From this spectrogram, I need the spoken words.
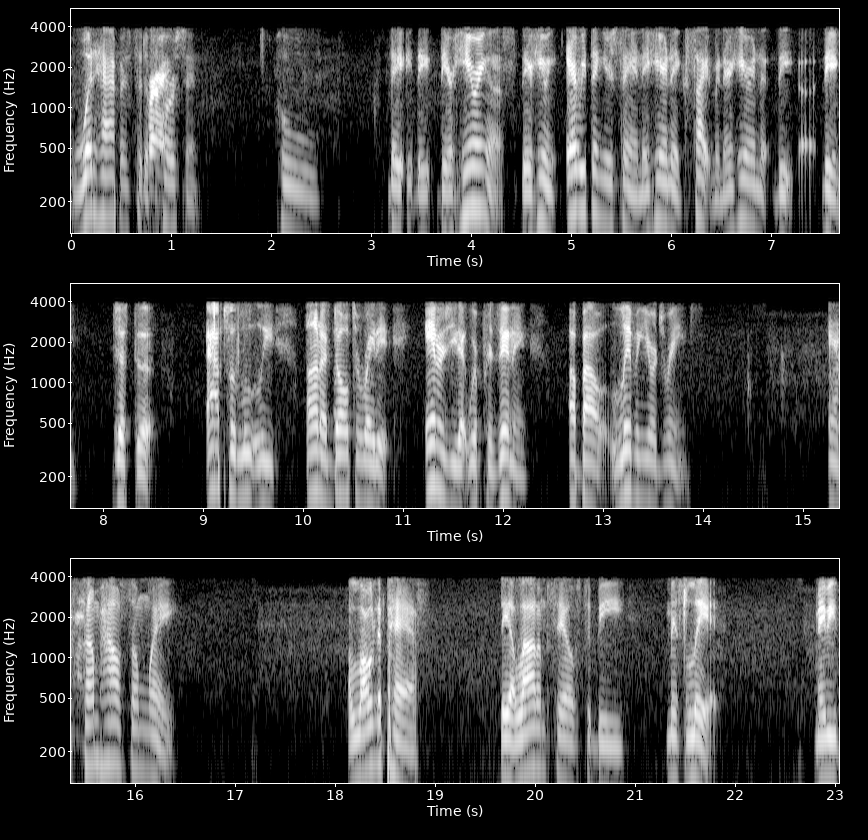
What happens to the Right. person who they they they're hearing us, they're hearing everything you're saying, they're hearing the excitement, they're hearing the the, uh, the just the absolutely unadulterated energy that we're presenting about living your dreams. And somehow, some way, along the path, they allow themselves to be misled. Maybe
